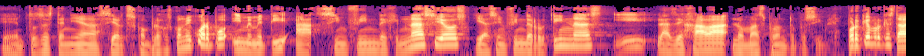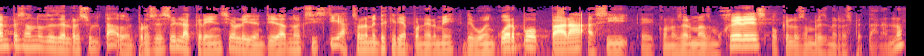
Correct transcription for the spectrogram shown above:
eh, entonces tenía ciertos complejos con mi cuerpo y me metí a sin fin de gimnasios y a sin fin de rutinas y las dejaba lo más pronto posible. ¿Por qué? Porque estaba empezando desde el resultado. El proceso y la creencia o la identidad no existía. Solamente quería ponerme de buen cuerpo para así eh, conocer más mujeres o que los hombres me respetaran, ¿no?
